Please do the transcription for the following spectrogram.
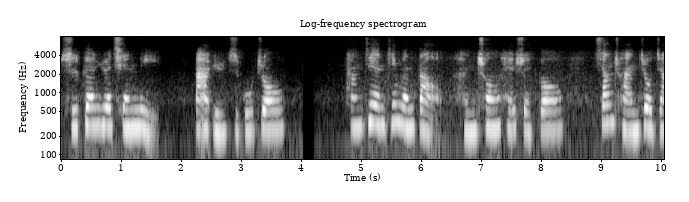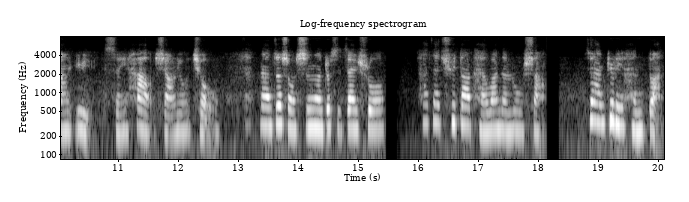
十根约千里，八屿指孤舟。常见金门岛，横冲黑水沟。相传旧疆域，随号小琉球。那这首诗呢，就是在说他在去到台湾的路上，虽然距离很短，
